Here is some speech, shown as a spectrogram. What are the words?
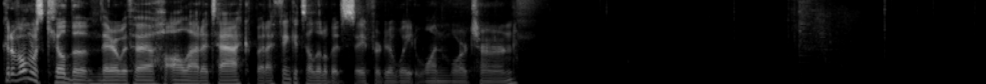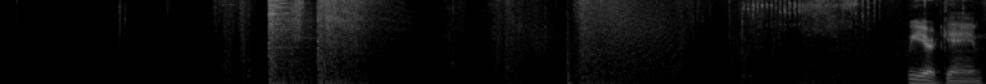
Could have almost killed them there with a all-out attack, but I think it's a little bit safer to wait one more turn. Weird game.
